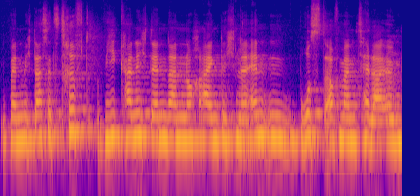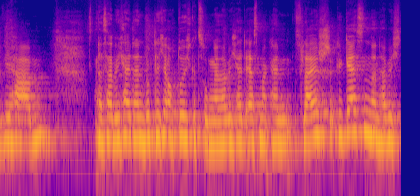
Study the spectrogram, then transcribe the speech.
wenn mich das jetzt trifft, wie kann ich denn dann noch eigentlich eine Entenbrust auf meinem Teller irgendwie haben? Das habe ich halt dann wirklich auch durchgezogen. Dann habe ich halt erstmal kein Fleisch gegessen, dann habe ich,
